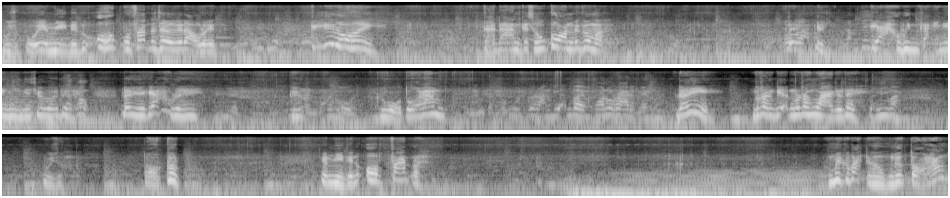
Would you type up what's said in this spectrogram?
Ui dồi ôi em nhìn đến nó ốp một phát nó giơ cái đầu lên. Kỹ rồi. Cả đàn cái xấu con nữa cơ mà. Đây, đây, cái ao bên cạnh này nhìn thấy chưa? Đây đây là cái ao đây cái, cái hồ to lắm. Này? đây nó đang điện nó ra ngoài đấy này. Ui dồi to cực. Em nhìn thấy nó ốp phát mà. Không biết có bắt được không? Nước to lắm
